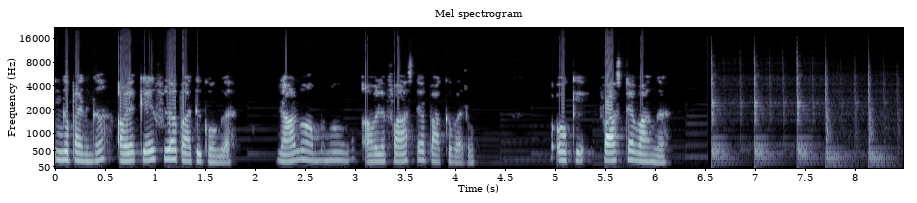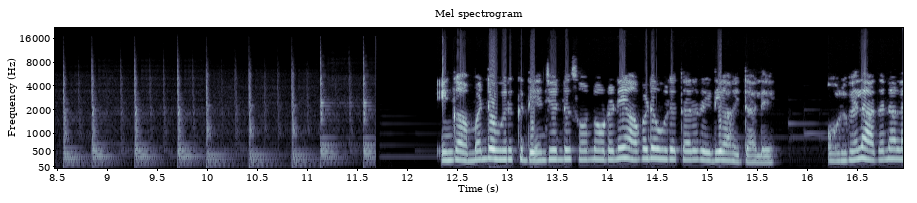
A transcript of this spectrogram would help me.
இங்க பாருங்க அவளை கேர்ஃபுல்லா பாத்துக்கோங்க நானும் அம்மனும் அவளை ஃபாஸ்டா பார்க்க வரோம். ஓகே ஃபாஸ்டா வாங்க. எங்க அம்மண்ட உயிருக்கு டேஞ்சர்னு சொன்ன உடனே அவட உயிரை தர ரெடி ஆயிட்டாளே. ஒருவேளை அதனால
